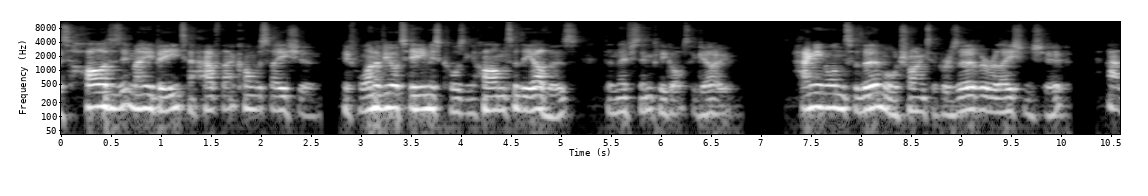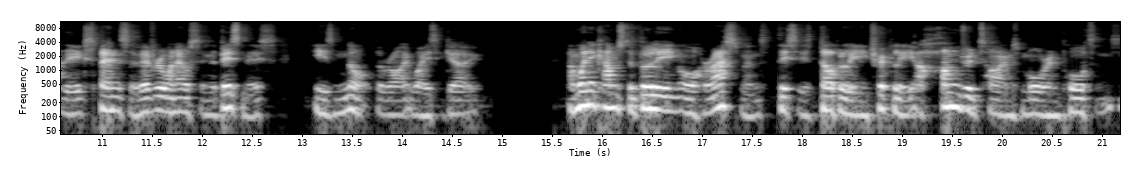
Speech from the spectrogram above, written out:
As hard as it may be to have that conversation, if one of your team is causing harm to the others, then they've simply got to go. Hanging on to them or trying to preserve a relationship at the expense of everyone else in the business is not the right way to go. And when it comes to bullying or harassment, this is doubly, triply, a hundred times more important.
